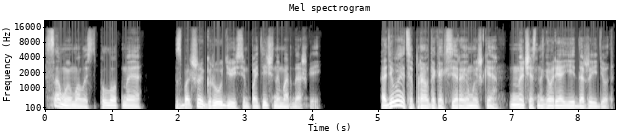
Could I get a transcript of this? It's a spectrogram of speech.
самую малость плотная, с большой грудью и симпатичной мордашкой. Одевается, правда, как серая мышка, но, честно говоря, ей даже идет.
